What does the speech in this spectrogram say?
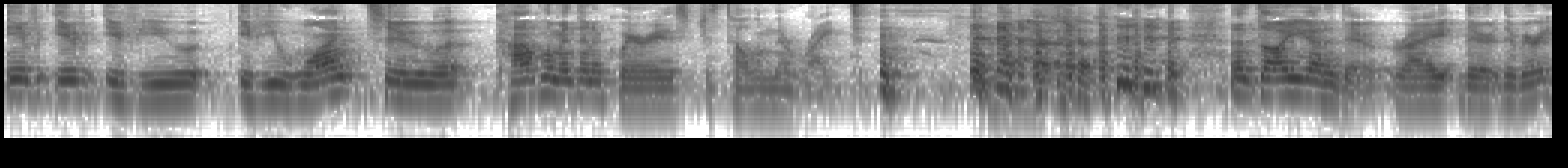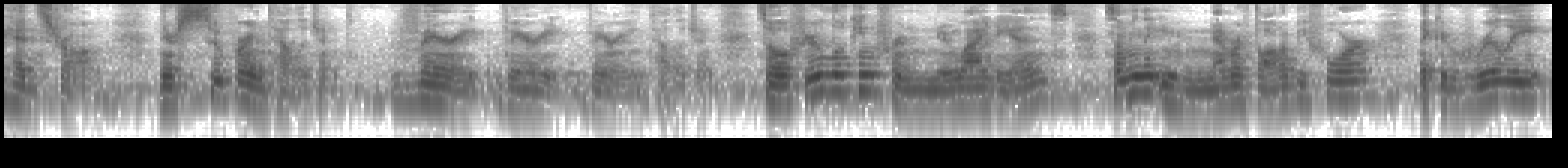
if, if, if, you, if you want to compliment an Aquarius, just tell them they're right. That's all you got to do, right? They're they're very headstrong. They're super intelligent, very very very intelligent. So if you're looking for new ideas, something that you've never thought of before that could really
